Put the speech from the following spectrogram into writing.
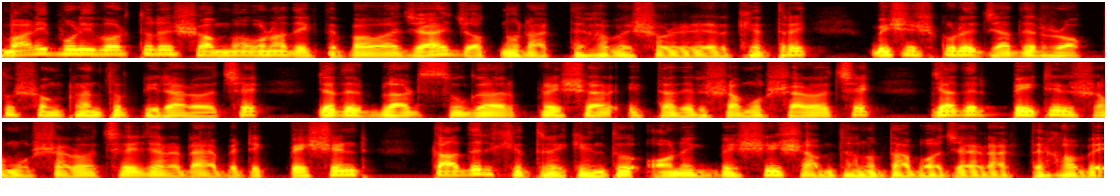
বাড়ি পরিবর্তনের সম্ভাবনা দেখতে পাওয়া যায়, যত্ন রাখতে হবে শরীরের ক্ষেত্রে, বিশেষ করে যাদের রক্ত সংক্রান্ত পীড়া রয়েছে, যাদের ব্লাড সুগার প্রেশার ইত্যাদির সমস্যা রয়েছে, যাদের পেটের সমস্যা রয়েছে, যারা ডায়াবেটিক পেশেন্ট তাদের ক্ষেত্রে কিন্তু অনেক বেশি সাবধানতা বজায় রাখতে হবে।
